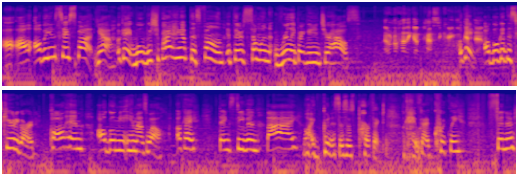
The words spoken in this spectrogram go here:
I'll, I'll be in a safe spot, yeah. Okay, well, we should probably hang up this phone if there's someone really breaking into your house. I don't know how they got past security. Go Okay. I'll go get the security guard. Call him, I'll go meet him as well. Okay, thanks, Stephen. Bye. My goodness, this is perfect. Okay, we gotta quickly finish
